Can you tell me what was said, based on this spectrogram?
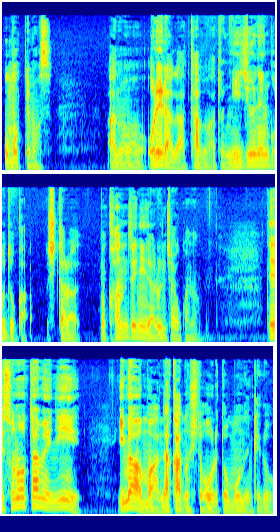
思ってます。あの俺らが多分あと20年後とかしたらもう完全になるんちゃうかな。でそのために今はまあ中の人おると思うねんけど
